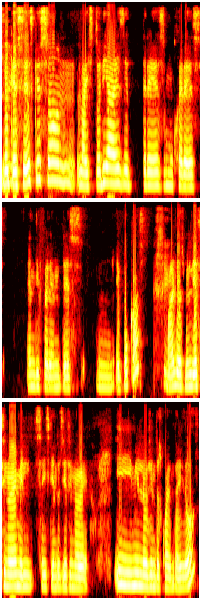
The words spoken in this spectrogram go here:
Lo que sé es que son, la historia es de tres mujeres en diferentes mm, épocas, Sí. ¿vale? 2019, 1619 y 1942.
